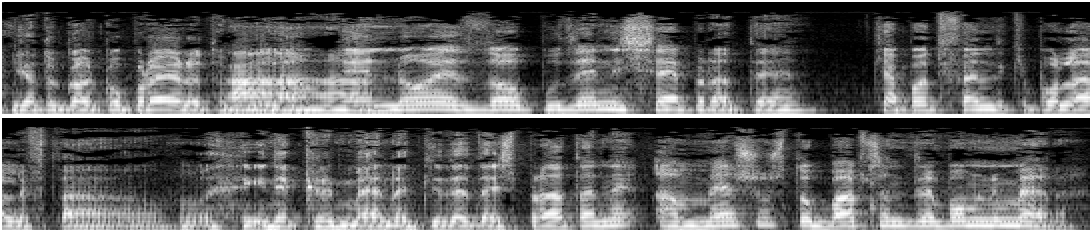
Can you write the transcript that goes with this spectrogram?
Για τον κακοπροαίρετο Α, μιλάω. α, α. Ενώ εδώ που δεν εισέπρατε, και από ό,τι φαίνεται και πολλά λεφτά είναι κρυμμένα και δεν τα εισπράτανε, αμέσως τον πάψαν την επόμενη μέρα.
